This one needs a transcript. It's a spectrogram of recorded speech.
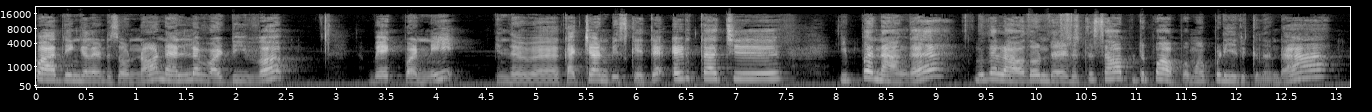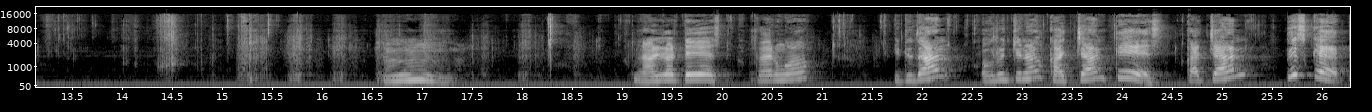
பார்த்தீங்களேன்னு சொன்னால் நல்ல வடிவாக பேக் பண்ணி இந்த கச்சான் பிஸ்கெட்டை எடுத்தாச்சு. இப்போ நாங்கள் முதலாவது ஒன்று எடுத்து சாப்பிட்டு பார்ப்போம். எப்படி இருக்குதுண்டா? ம். நல்ல டேஸ்ட் பாருங்க. இதுதான் ஒரிஜினல் கச்சான் டேஸ்ட் கச்சான் பிஸ்கட்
